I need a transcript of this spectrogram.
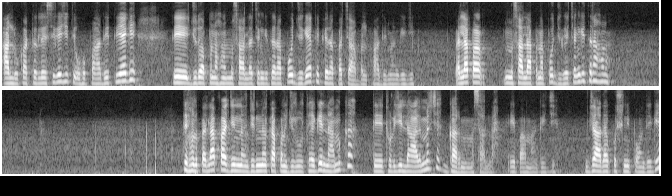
ਆਲੂ ਕੱਟ ਲਏ ਸੀਗੇ ਜੀ ਅਤੇ ਉਹ ਪਾ ਦਿੱਤੇ ਹੈਗੇ। ਅਤੇ ਜਦੋਂ ਆਪਣਾ ਹੁਣ ਮਸਾਲਾ ਚੰਗੀ ਤਰ੍ਹਾਂ ਭੁੱਜ ਗਿਆ ਅਤੇ ਫਿਰ ਆਪਾਂ ਚਾਵਲ ਪਾ ਦੇਵਾਂਗੇ ਜੀ। ਪਹਿਲਾਂ ਆਪਾਂ ਮਸਾਲਾ ਆਪਣਾ ਭੁੱਜ ਗਿਆ ਚੰਗੀ ਤਰ੍ਹਾਂ ਹੁਣ। ਅਤੇ ਹੁਣ ਪਹਿਲਾਂ ਆਪਾਂ ਜਿੰਨਾ ਜਿੰਨਾ ਕੁ ਆਪਾਂ ਨੂੰ ਜ਼ਰੂਰਤ ਹੈਗੀ ਨਮਕ ਅਤੇ ਥੋੜ੍ਹੀ ਜਿਹੀ ਲਾਲ ਮਿਰਚ ਗਰਮ ਮਸਾਲਾ ਇਹ ਪਾਵਾਂਗੇ ਜੀ। ਜ਼ਿਆਦਾ ਕੁਛ ਨਹੀਂ ਪਾਉਂਦੇਗੇ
